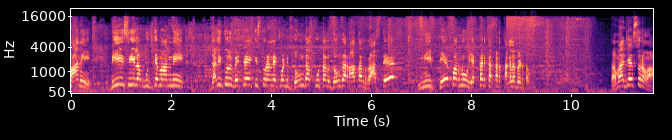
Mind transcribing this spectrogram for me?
కానీ బీసీల ఉద్యమాన్ని దళితులు వ్యతిరేకిస్తున్నటువంటి దొంగ కూతలు దొంగ రాతలు రాస్తే నీ పేపర్ను ఎక్కడికక్కడ తగలబెడతాం సమాజ్ చేస్తున్నావా?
